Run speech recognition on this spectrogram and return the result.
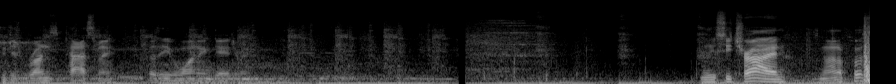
He just runs past me. Doesn't even want to engage me. At least he tried. He's not a pussy.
